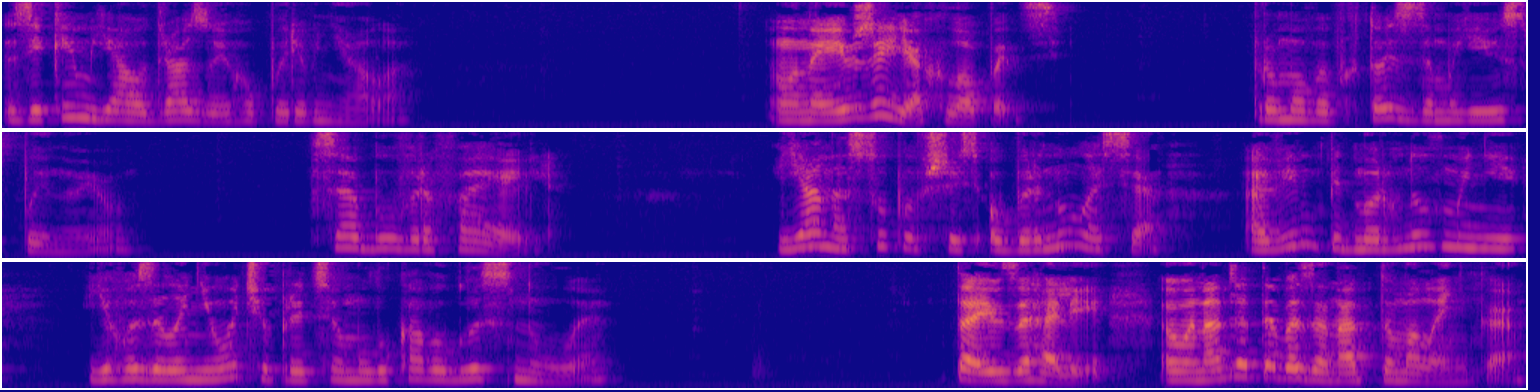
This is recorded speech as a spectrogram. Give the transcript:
з яким я одразу його порівняла. У неї вже є хлопець, промовив хтось за моєю спиною. Це був Рафаель. Я, насупившись, обернулася, а він підморгнув мені, його зелені очі при цьому лукаво блиснули. Та й взагалі, вона для тебе занадто маленька.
